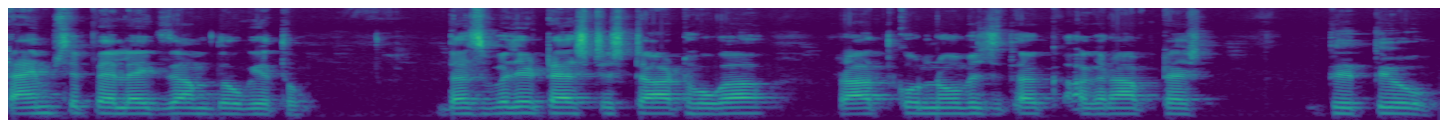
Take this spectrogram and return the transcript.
टाइम से पहले एग्ज़ाम दोगे तो। दस बजे टेस्ट स्टार्ट होगा। रात को नौ बजे तक अगर आप टेस्ट देते हो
